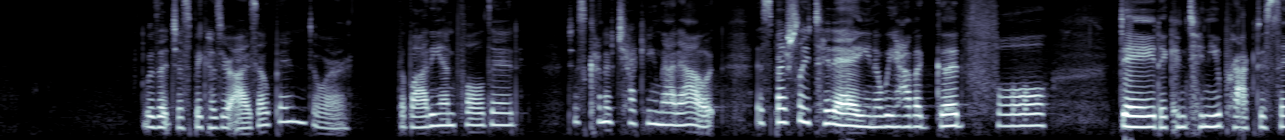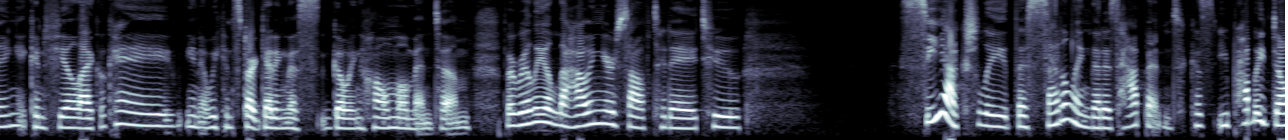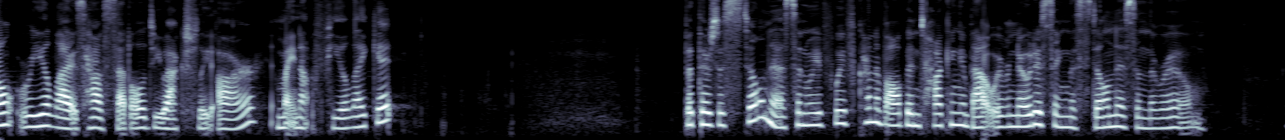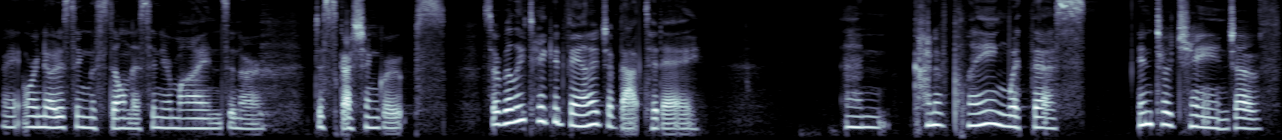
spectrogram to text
Was it just because your eyes opened or the body unfolded? Just kind of checking that out. Especially today, you know, we have a good full day to continue practicing. It can feel like, okay, you know, we can start getting this going home momentum. But really allowing yourself today to see actually the settling that has happened because you probably don't realize how settled you actually are. It might not feel like it. But there's a stillness, and we've, we've kind of all been talking about, we we're noticing the stillness in the room, right? We're noticing the stillness in your minds in our discussion groups. So, really take advantage of that today and kind of playing with this interchange of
